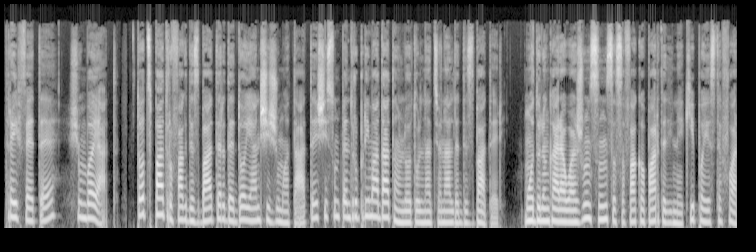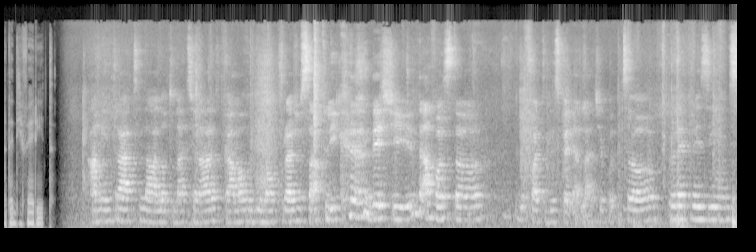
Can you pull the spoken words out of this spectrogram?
trei fete și un băiat. Toți patru fac dezbateri de doi ani și jumătate și sunt pentru prima dată în lotul național de dezbateri. Modul în care au ajuns însă să facă parte din echipă este foarte diferit. Am intrat la lotul național, că am avut din nou curajul să aplic, deși a fost uh, de foarte desperiat la început. Să reprezinți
